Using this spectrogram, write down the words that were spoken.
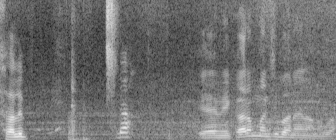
సలు ఏమి కారం మంచి బాగా నువ్వు?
